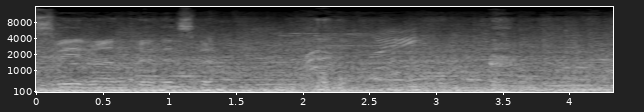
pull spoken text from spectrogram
speed run through this, but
